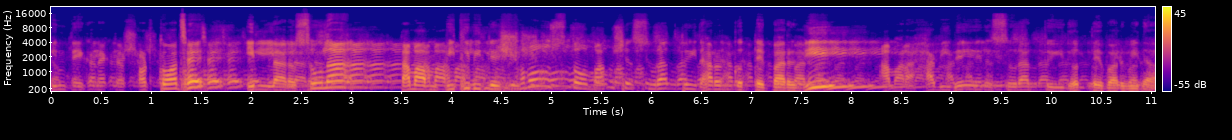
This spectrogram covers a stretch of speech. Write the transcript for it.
কিন্তু এখানে একটা শর্ত আছে। ইল্লা রাসূলা তামাম পৃথিবীতে সমস্ত মানুষের সুরাত তুই ধারণ করতে পারবি। আমার হাবিবের সুরাত তুই ধরতে পারবি না।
